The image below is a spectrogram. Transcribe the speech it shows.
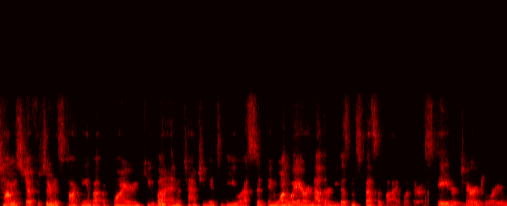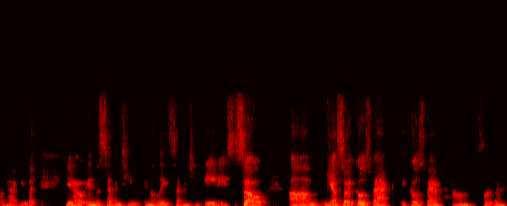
Thomas Jefferson is talking about acquiring Cuba and attaching it to the US in, in one way or another. He doesn't specify whether a state or territory or what have you, but you know, in the 17 in the late 1780s. So um, yeah, so it goes back, it goes back um, further.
